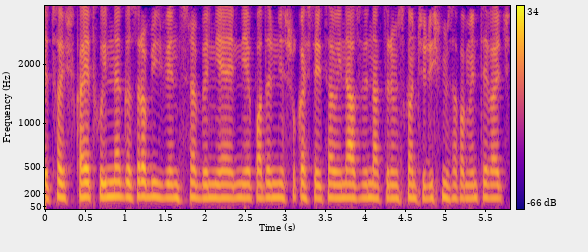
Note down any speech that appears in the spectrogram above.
y, coś w kajetku innego zrobić, więc żeby nie, nie potem nie szukać tej całej nazwy, na którym skończyliśmy zapamiętywać,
